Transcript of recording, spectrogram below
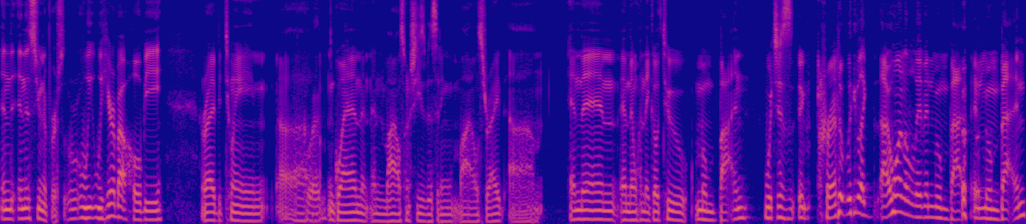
in in this universe? We we hear about Hobie, right, between uh, Gwen. Gwen, and, and Miles when she's visiting Miles, right? Um, and then and then when they go to Mumbattan, which is incredibly like I want to live in Moonbat in Mumbattan.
